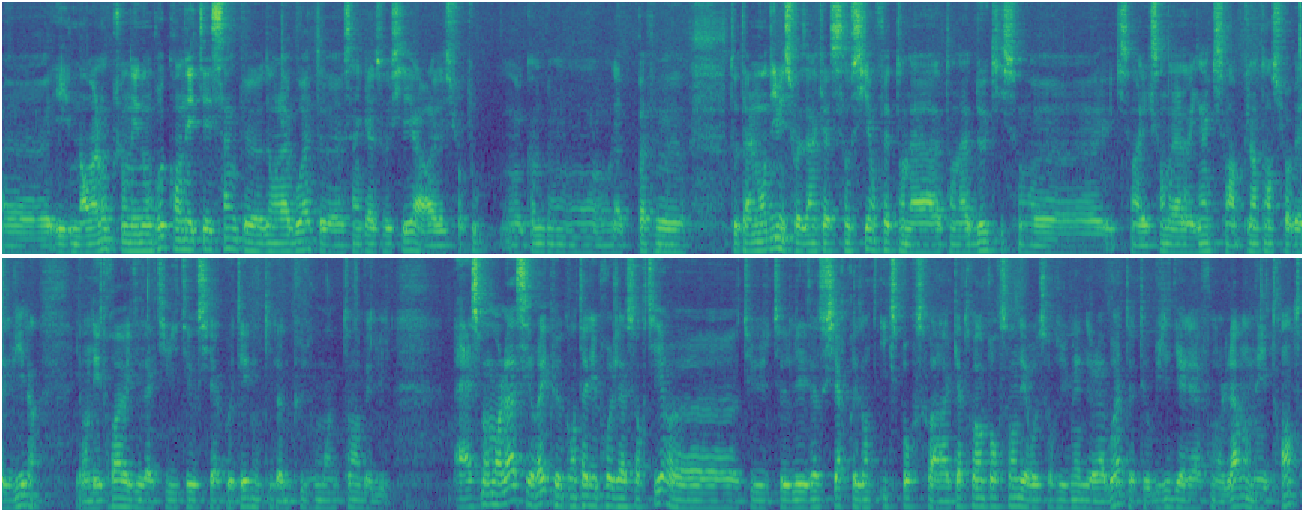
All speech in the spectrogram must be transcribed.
euh, et normalement, plus on est nombreux, quand on était 5 dans la boîte, 5 associés, alors surtout, euh, comme on, on l'a pas euh, totalement dit, mais sur les 5 associés, en fait, t'en as, t'en as deux qui sont, euh, qui sont Alexandre et Adrien, qui sont à plein temps sur Belleville. Et on est trois avec des activités aussi à côté, donc qui donnent plus ou moins de temps à Belleville. Bah, À ce moment-là, c'est vrai que quand tu as des projets à sortir, euh, tu, les associés représentent X pour soit 80% des ressources humaines de la boîte, tu es obligé d'y aller à fond. Là, on est 30.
